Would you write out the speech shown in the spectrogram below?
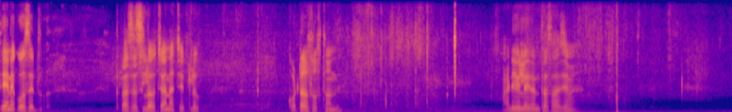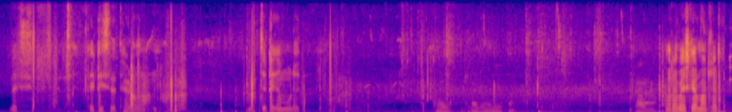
తేనె కోసే ప్రాసెస్లో చాలా చెట్లు కొట్టాల్సి వస్తుంది. అడవిలో ఇదంతా సహజమే. That is the third one ముచ్చటగా మూడు. చాలా రమేష్ గారు మాట్లాడతారు.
